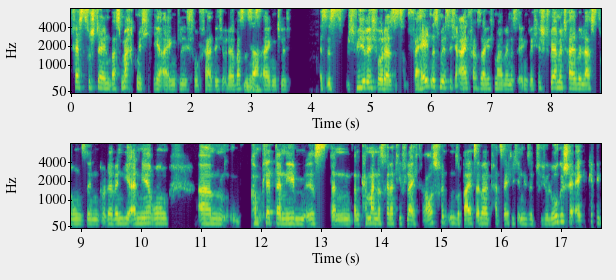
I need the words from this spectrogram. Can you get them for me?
festzustellen, was macht mich hier eigentlich so fertig oder was ist ja. es eigentlich? Es ist schwierig oder es ist verhältnismäßig einfach, sage ich mal, wenn es irgendwelche Schwermetallbelastungen sind oder wenn die Ernährung ähm, komplett daneben ist, dann, dann kann man das relativ leicht rausfinden. Sobald es aber tatsächlich in diese psychologische Ecke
